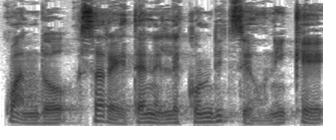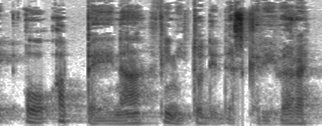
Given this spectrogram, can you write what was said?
quando sarete nelle condizioni che ho appena finito di descrivere.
